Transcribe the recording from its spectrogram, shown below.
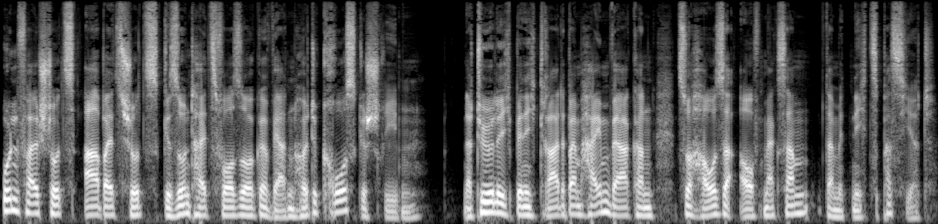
Unfallschutz, Arbeitsschutz, Gesundheitsvorsorge werden heute groß geschrieben. Natürlich bin ich gerade beim Heimwerkern zu Hause aufmerksam, damit nichts passiert.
